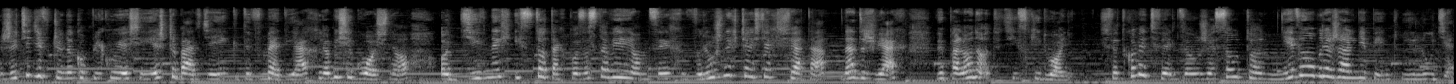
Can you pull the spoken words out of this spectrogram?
Życie dziewczyny komplikuje się jeszcze bardziej, gdy w mediach robi się głośno o dziwnych istotach pozostawiających w różnych częściach świata na drzwiach wypalone odciski dłoni. Świadkowie twierdzą, że są to niewyobrażalnie piękni ludzie,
